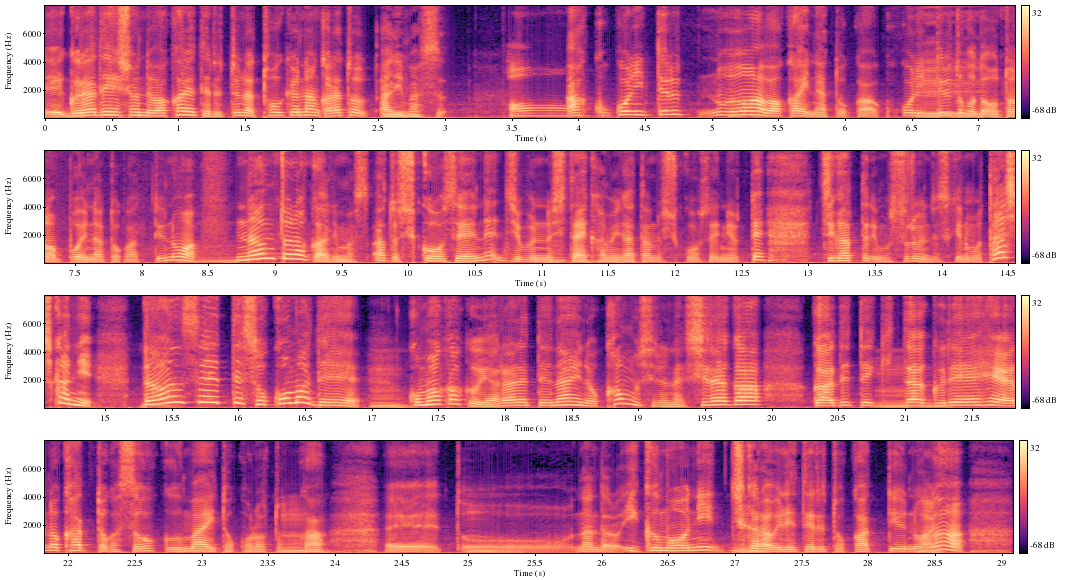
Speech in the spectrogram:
えーグラデーションで分かれてるっていうのは東京なんかだとあります。あー。あここに行ってるのは若いなとかここに行ってるってことは大人っぽいなとかっていうのはなんとなくあります。あと指向性ね。自分のしたい髪型の指向性によって違ったりもするんですけども確かに男性ってそこまで細かくやられてないのかもしれない。白髪が出てきたグレーヘアのカットがすごくうまいところとか、えっ、と、なんだろう育毛に力を入れてるとかっていうのが、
